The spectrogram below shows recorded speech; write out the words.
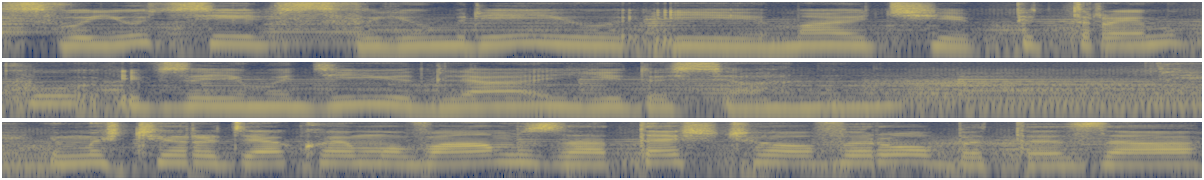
свою ціль, свою мрію і маючи підтримку і взаємодію для її досягнення. І ми щиро дякуємо вам за те, що ви робите, за,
